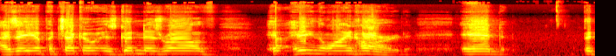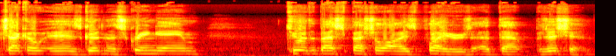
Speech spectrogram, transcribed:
Isaiah Pacheco is good in his role of hitting the line hard. And Pacheco is good in the screen game. Two of the best specialized players at that position.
